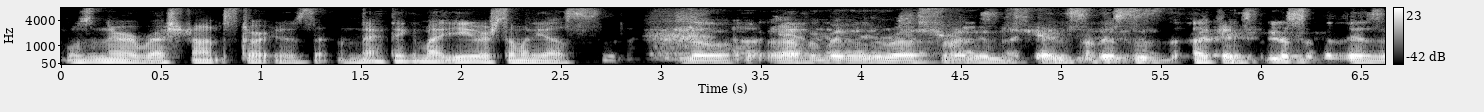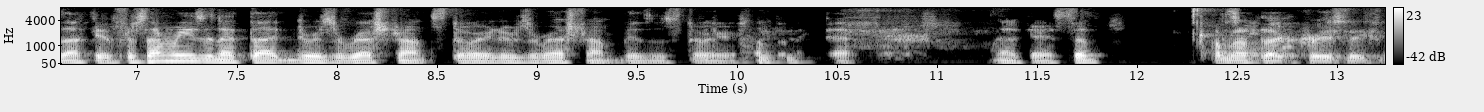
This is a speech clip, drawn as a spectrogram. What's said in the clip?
wasn't there a restaurant story? Was that, am I thinking about you or somebody else? No, I haven't been in the restaurant industry. Okay, so this is okay. So this is the business. Okay, for some reason I thought there was a restaurant story. There was a restaurant business story or something like that. Okay, so I'm not that crazy.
